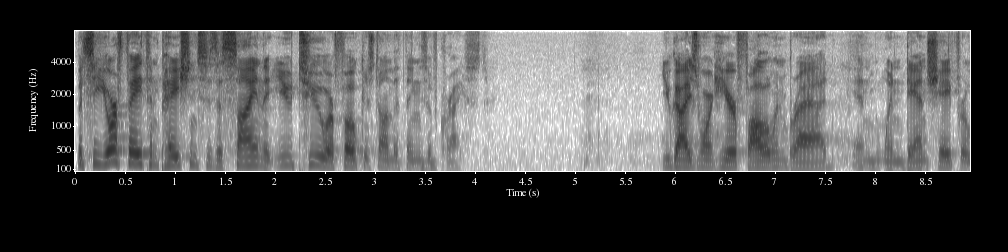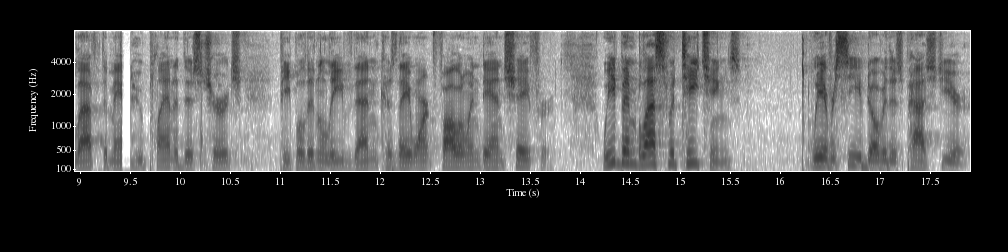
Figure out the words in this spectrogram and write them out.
But see, your faith and patience is a sign that you too are focused on the things of Christ. You guys weren't here following Brad, and when Dan Schaefer left, the man who planted this church, people didn't leave then because they weren't following Dan Schaefer. We've been blessed with teachings we have received over this past year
